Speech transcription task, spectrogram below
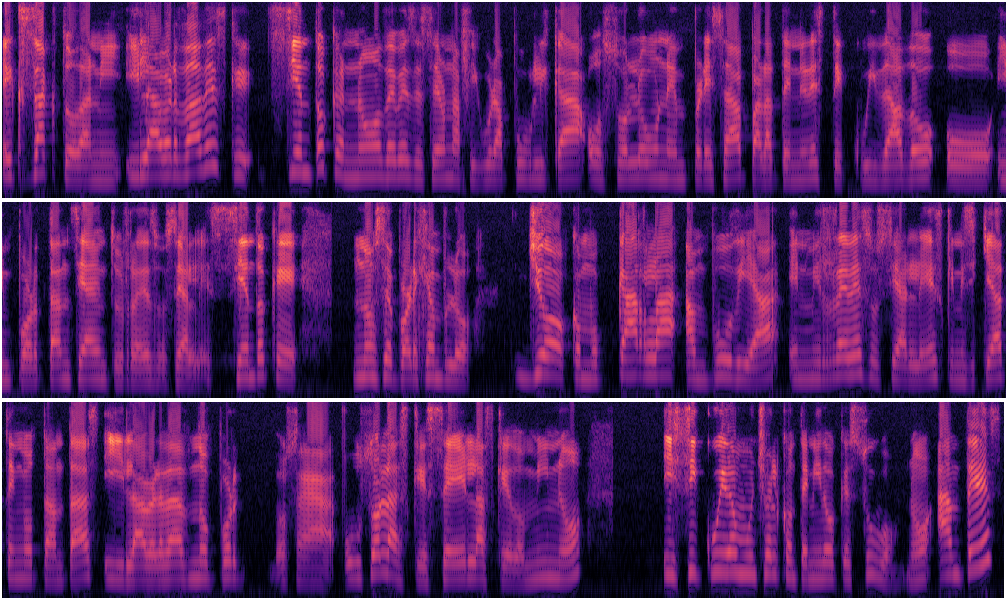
Exacto, Dani. Y la verdad es que siento que no debes de ser una figura pública o solo una empresa para tener este cuidado o importancia en tus redes sociales. Siento que, no sé, por ejemplo, yo como Carla Ampudia en mis redes sociales, que ni siquiera tengo tantas y la verdad no por, o sea, uso las que sé, las que domino y sí cuido mucho el contenido que subo, ¿no? Antes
